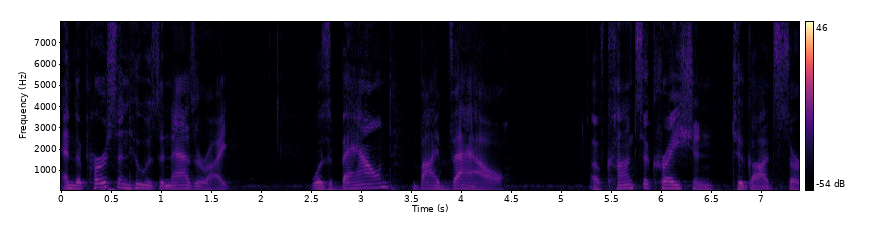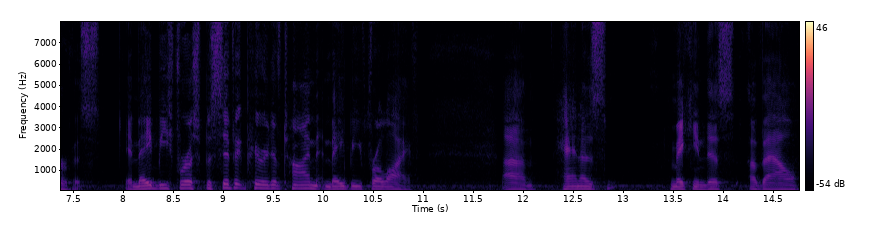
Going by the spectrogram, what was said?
And the person who was a Nazarite was bound by vow of consecration to God's service. It may be for a specific period of time, it may be for life. Um, Hannah's making this a vow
